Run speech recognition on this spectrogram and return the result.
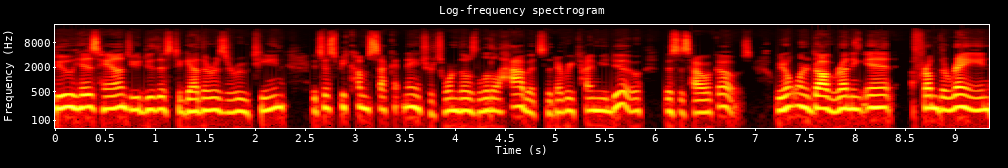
do his hands, you do this together as a routine, it just becomes second nature. It's one of those little habits that every time you do, this is how it goes. We don't want a dog running in from the rain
